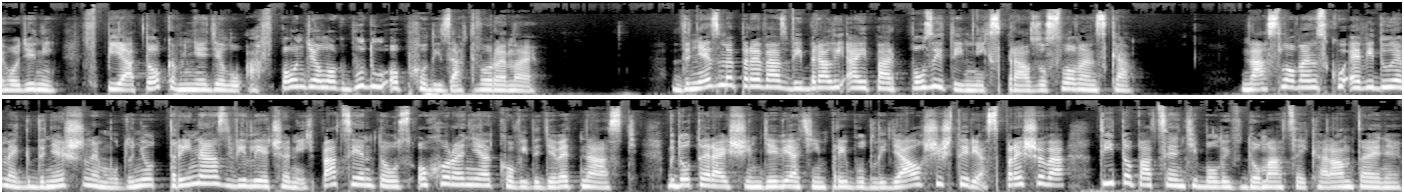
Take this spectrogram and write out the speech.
hodiny. V piatok, v nedelu a v pondelok budú obchody zatvorené. Dnes sme pre vás vybrali aj pár pozitívnych správ zo Slovenska. Na Slovensku evidujeme k dnešnému dňu 13 vyliečených pacientov z ochorenia COVID-19. K doterajším deviatim pribudli ďalší štyria z Prešova, títo pacienti boli v domácej karanténe.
